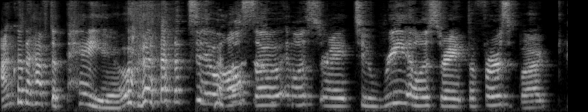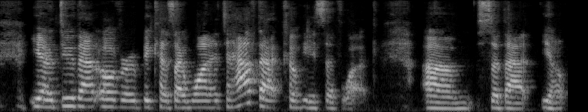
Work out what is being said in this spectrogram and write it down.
I'm going to have to pay you to also illustrate, to re-illustrate the first book, you know, do that over because I wanted to have that cohesive look, um, so that you know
